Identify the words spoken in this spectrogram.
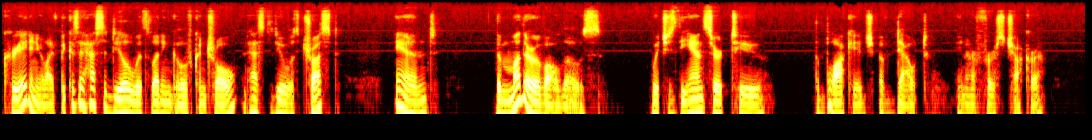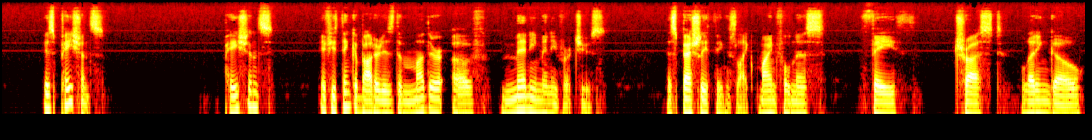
create in your life because it has to deal with letting go of control, it has to deal with trust, and the mother of all those, which is the answer to the blockage of doubt in our first chakra, is patience. Patience, if you think about it, is the mother of many, many virtues, especially things like mindfulness, faith, trust, letting go,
